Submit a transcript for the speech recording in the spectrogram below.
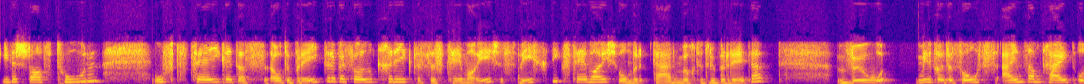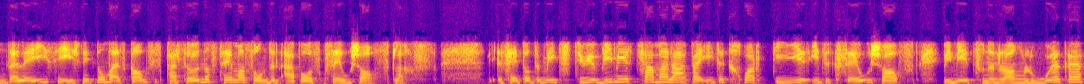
in der Stadt Thun, aufzuzeigen, dass auch der breiteren Bevölkerung dass das Thema ist, ein wichtiges Thema ist, wo wir gerne darüber reden möchten. Weil wir gehen davon aus, Einsamkeit und Alleinsein ist nicht nur ein ganzes persönliches Thema, sondern auch ein gesellschaftliches. Es hat auch damit zu tun, wie wir zusammenleben in den Quartieren, in der Gesellschaft, wie wir zueinander schauen.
